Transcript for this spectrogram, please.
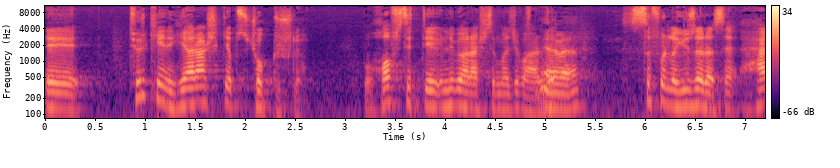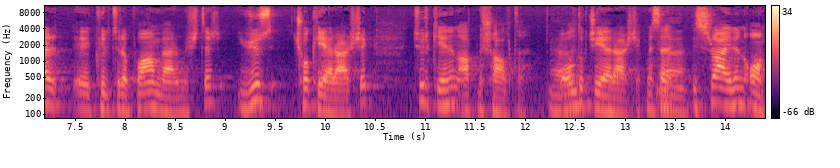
e, Türkiye'nin hiyerarşik yapısı çok güçlü. Bu Hofstede diye ünlü bir araştırmacı vardı. Evet. 0 ile 100 arası her e, kültüre puan vermiştir. 100 çok hiyerarşik. Türkiye'nin 66. Evet. Oldukça hiyerarşik. Mesela Evet. İsrail'in 10.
